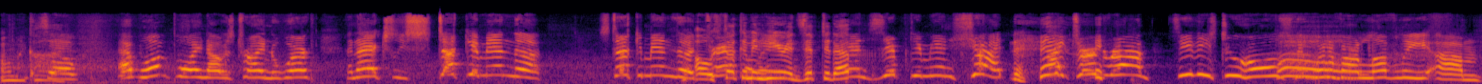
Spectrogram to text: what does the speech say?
Oh my God. So at one point I was trying to work and I actually stuck him in the stuck him in the oh, stuck him in here and zipped it up? and zipped him in shut. I turned around. See these two holes that one of our lovely um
